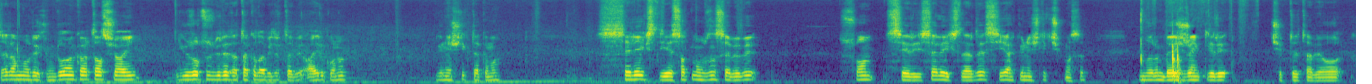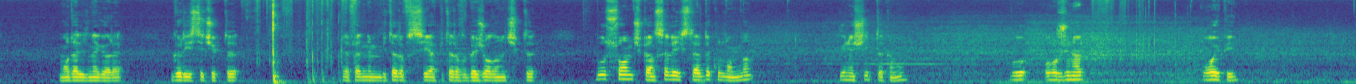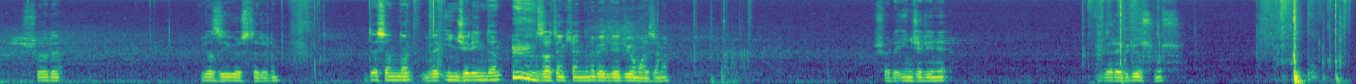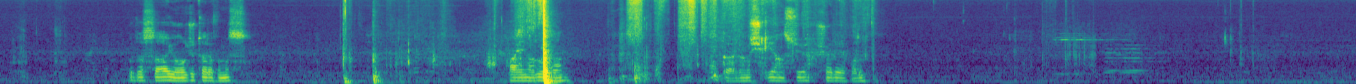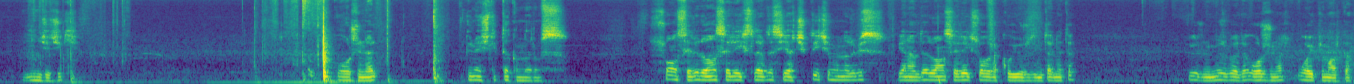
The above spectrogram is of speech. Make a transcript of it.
Selamünaleyküm. Doğan Kartal Şahin 131'e de takılabilir tabi. Ayrı konu. Güneşlik takımı. Selex diye satmamızın sebebi son seri Selex'lerde siyah güneşlik çıkması. Bunların bej renkleri çıktı tabi o modeline göre. Grisi çıktı. Efendim bir tarafı siyah bir tarafı bej olanı çıktı. Bu son çıkan Selex'lerde kullanılan güneşlik takımı. Bu orijinal OIP. Şöyle yazıyı gösterelim. Desenden ve inceliğinden zaten kendini belli ediyor malzeme. Şöyle inceliğini görebiliyorsunuz. Bu da sağ yolcu tarafımız. Aynalı olan Yukarıdan ışık yansıyor. Şöyle yapalım. İncecik. Orijinal güneşlik takımlarımız. Son seri Doğan Seri siyah çıktığı için bunları biz genelde Doğan Seri olarak koyuyoruz internete. Ürünümüz böyle orijinal OIP marka.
